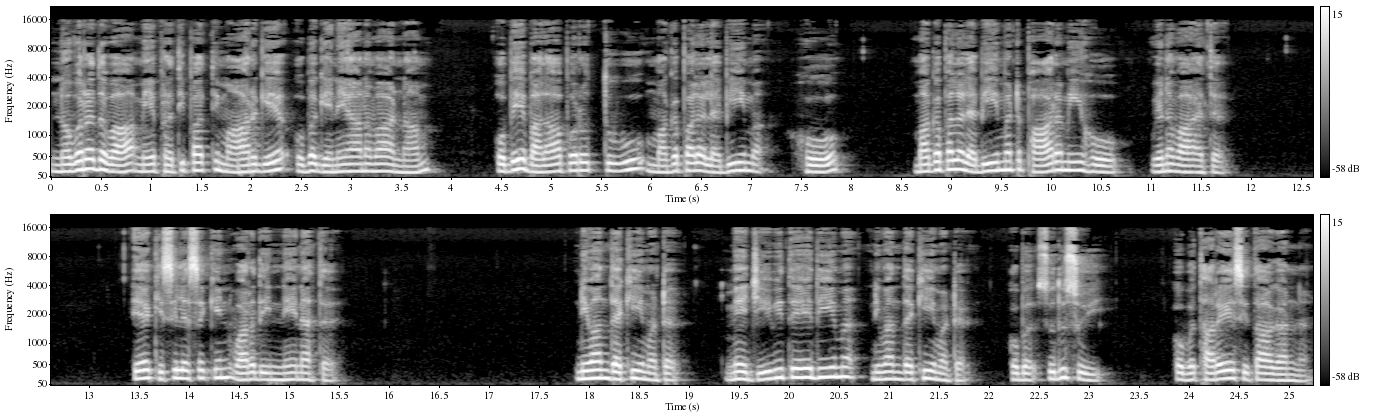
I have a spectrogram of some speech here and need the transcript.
නොවරදවා මේ ප්‍රතිපත්ති මාර්ගය ඔබ ගෙන යනවා නම් ඔබේ බලාපොරොත්තු වූ මගඵල ලැබීම හෝ මගඵල ලැබීමට පාරමී හෝ වෙනවා ඇත. එය කිසිලෙසකින් වරදින්නේ නැත. නිවන් දැකීමට මේ ජීවිතයේදීම නිවන් දැකීමට ඔබ සුදුසුයි. ඔබ තරයේ සිතා ගන්න.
